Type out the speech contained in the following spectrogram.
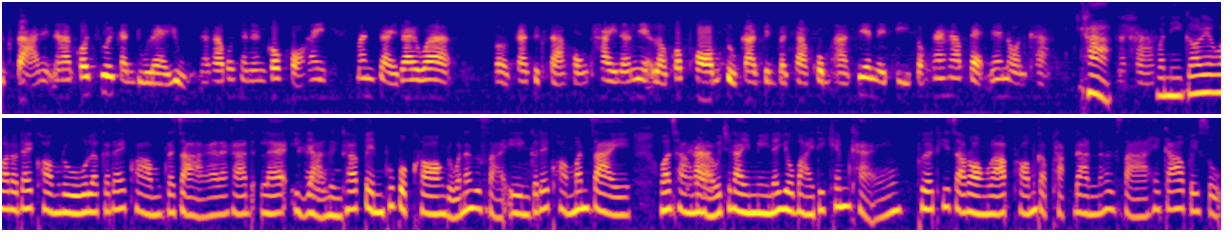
ศึกษาเนี่ยนะคะก็ช่วยกันดูแลอยู่นะคะ เพราะฉะนั้นก็ขอให้มั่นใจได้ว่าการศึกษาของไทยนั้นเนี่ยเราก็พร้อมสู่การเป็นประชาคมอาเซียนในปี 2558 แน่นอนค่ะ ค่ะวันนี้ก็เรียกว่าเราได้ความรู้แล้วก็ได้ความกระจ่างนะคะ และอีกอย่างหนึ่งถ้าเป็นผู้ปกครองหรือว่านักศึกษาเองก็ได้ความมั่นใจ ว่าทางมหาวิทยาลัยมีนโยบายที่เข้มแข็ง เพื่อที่จะรองรับพร้อมกับผลักดันนักศึกษาให้ก้าวไปสู่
